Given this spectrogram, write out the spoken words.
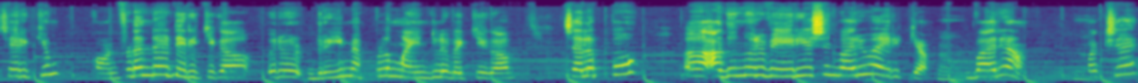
ശരിക്കും കോൺഫിഡന്റ് ആയിട്ട് ഇരിക്കുക ഒരു ഡ്രീം എപ്പോഴും മൈൻഡിൽ വെക്കുക. ചിലപ്പോ അതൊന്നും ഒരു വേരിയേഷൻ വരുമായിരിക്കാം. വരാം. പക്ഷെ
